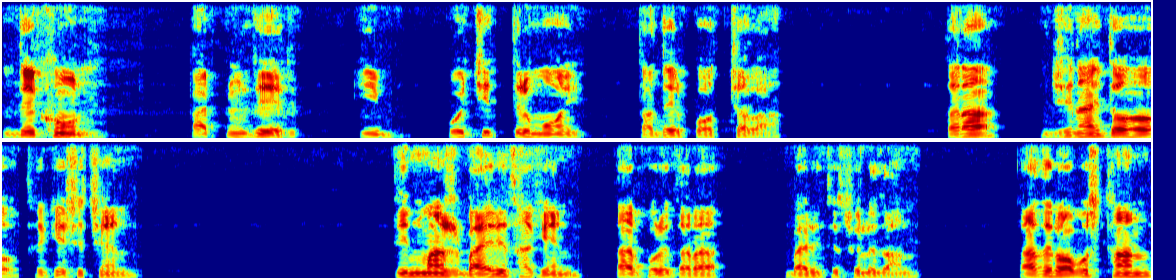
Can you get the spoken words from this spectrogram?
দেখুন পাটনিদের কি বৈচিত্র্যময় তাদের পথ চলা। তারা ঝিনাইদহ থেকে এসেছেন। তিন মাস বাইরে থাকেন, তারপরে তারা বাড়িতে চলে যান। তাদের অবস্থান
